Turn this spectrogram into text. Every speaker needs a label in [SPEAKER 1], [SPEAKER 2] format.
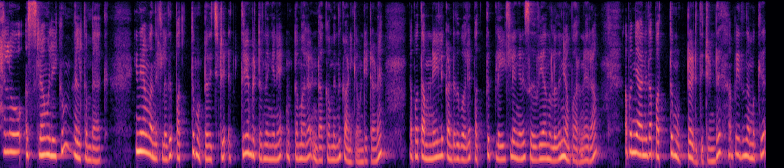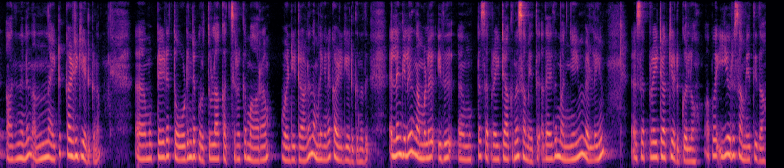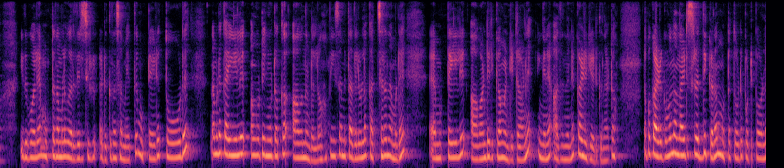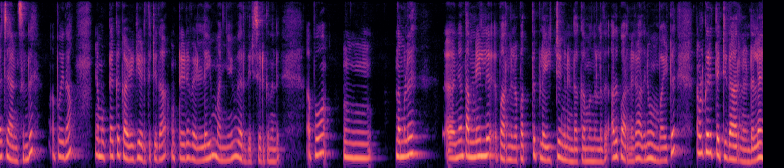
[SPEAKER 1] Hello അസ്സാം വലൈക്കും welcome back ഇന്ന് ഞാൻ വന്നിട്ടുള്ളത് പത്ത് മുട്ട വെച്ചിട്ട് എത്രയും പെട്ടെന്ന് എങ്ങനെ മുട്ടമാല ഉണ്ടാക്കാമെന്ന് കാണിക്കാൻ വേണ്ടിയിട്ടാണ്. അപ്പോൾ തമ്മനയിൽ കണ്ടതുപോലെ പത്ത് പ്ലേറ്റിൽ എങ്ങനെ സെർവ് ചെയ്യാമെന്നുള്ളത് ഞാൻ പറഞ്ഞുതരാം. അപ്പം ഞാനിതാ പത്ത് മുട്ട എടുത്തിട്ടുണ്ട്. അപ്പോൾ ഇത് നമുക്ക് ആദ്യം തന്നെ നന്നായിട്ട് കഴുകിയെടുക്കണം. മുട്ടയുടെ തോടിന്റെ പുറത്തുള്ള ആ കച്ചറൊക്കെ മാറാൻ വേണ്ടിയിട്ടാണ് നമ്മളിങ്ങനെ കഴുകിയെടുക്കുന്നത്. അല്ലെങ്കിൽ നമ്മൾ ഇത് മുട്ട സെപ്പറേറ്റ് ആക്കുന്ന സമയത്ത് അതായത് മഞ്ഞയും വെള്ളയും സെപ്പറേറ്റ് ആക്കി എടുക്കുമല്ലോ അപ്പോൾ ഈ ഒരു സമയത്ത് ഇതാ ഇതുപോലെ മുട്ട നമ്മൾ വേർതിരിച്ച് എടുക്കുന്ന സമയത്ത് മുട്ടയുടെ തോട് നമ്മുടെ കയ്യിൽ അങ്ങോട്ടും ഇങ്ങോട്ടൊക്കെ ആവുന്നുണ്ടല്ലോ. അപ്പോൾ ഈ സമയത്ത് അതിലുള്ള കച്ചറ നമ്മുടെ മുട്ടയിൽ ആവാണ്ടിരിക്കാൻ വേണ്ടിയിട്ടാണ് ഇങ്ങനെ അതിൽ നിന്ന് കഴുകിയെടുക്കുന്നത് കേട്ടോ. അപ്പോൾ കഴുകുമ്പോൾ നന്നായിട്ട് ശ്രദ്ധിക്കണം. മുട്ടത്തോട് പൊട്ടിപ്പോകാനുള്ള ചാൻസ് ഉണ്ട്. അപ്പോൾ ഇതാ ഞാൻ മുട്ടയൊക്കെ കഴുകി എടുത്തിട്ട് ഇതാ മുട്ടയുടെ വെള്ളയും മഞ്ഞയും വേർതിരിച്ചെടുക്കുന്നുണ്ട്. അപ്പോൾ നമ്മൾ ഞാൻ തമ്മിൽ പറഞ്ഞല്ലോ പത്ത് പ്ലേറ്റ് എങ്ങനെ ഉണ്ടാക്കാമെന്നുള്ളത് അത് പറഞ്ഞുതരാം. അതിന് മുമ്പായിട്ട് നമ്മൾക്കൊരു തെറ്റിദ്ധാരണ ഉണ്ടല്ലേ?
